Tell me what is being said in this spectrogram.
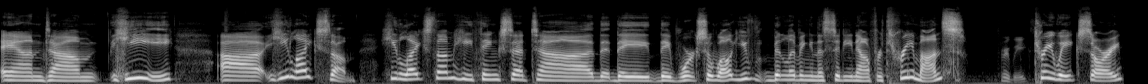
and um, he uh, he likes them. He likes them. He thinks that uh, that they they've worked so well. You've been living in the city now for three months. Three weeks. Three weeks, sorry.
